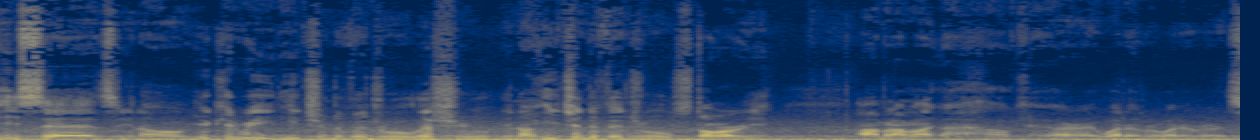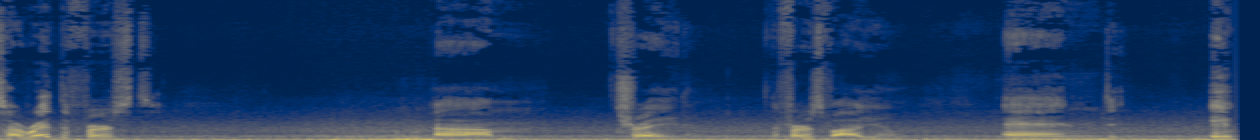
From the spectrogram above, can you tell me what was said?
he says, you know, you can read each individual issue, you know, each individual story. Um, and I'm like, oh, okay, all right, whatever, whatever. So I read the first um, trade, the first volume, and it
